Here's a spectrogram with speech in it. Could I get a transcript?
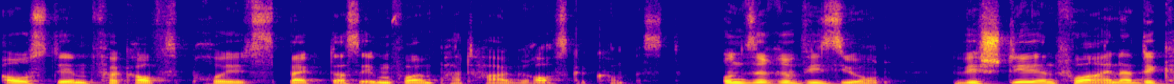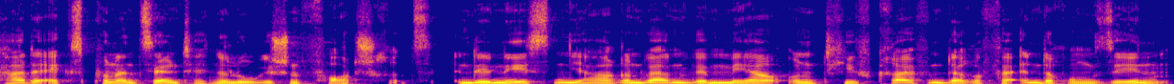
aus dem Verkaufsprospekt, das eben vor ein paar Tagen rausgekommen ist. Unsere Vision. Wir stehen vor einer Dekade exponentiellen technologischen Fortschritts. In den nächsten Jahren werden wir mehr und tiefgreifendere Veränderungen sehen,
